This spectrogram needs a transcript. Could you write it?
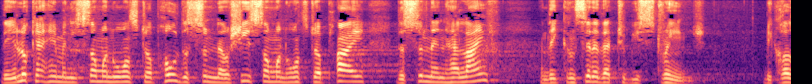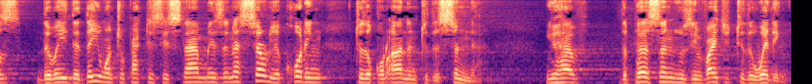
They look at him and he's someone who wants to uphold the sunnah, or she's someone who wants to apply the sunnah in her life, and they consider that to be strange. because the way that they want to practice Islam isn't necessarily according to the Quran and to the Sunnah. You have the person who's invited to the wedding,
